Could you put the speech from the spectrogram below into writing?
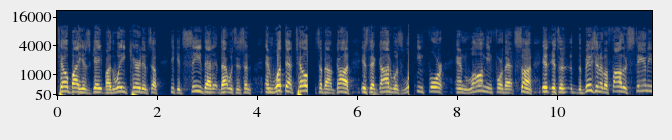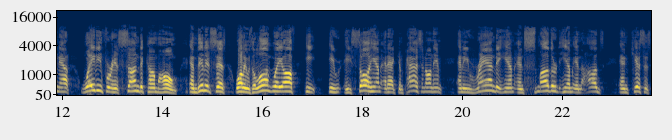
tell by his gait, by the way he carried himself. He could see that that was his son. And what that tells us about God is that God was looking for and longing for that son. It, it's a, the vision of a father standing out, waiting for his son to come home. And then it says, while he was a long way off, he, he, he saw him and had compassion on him, and he ran to him and smothered him in hugs and kisses.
